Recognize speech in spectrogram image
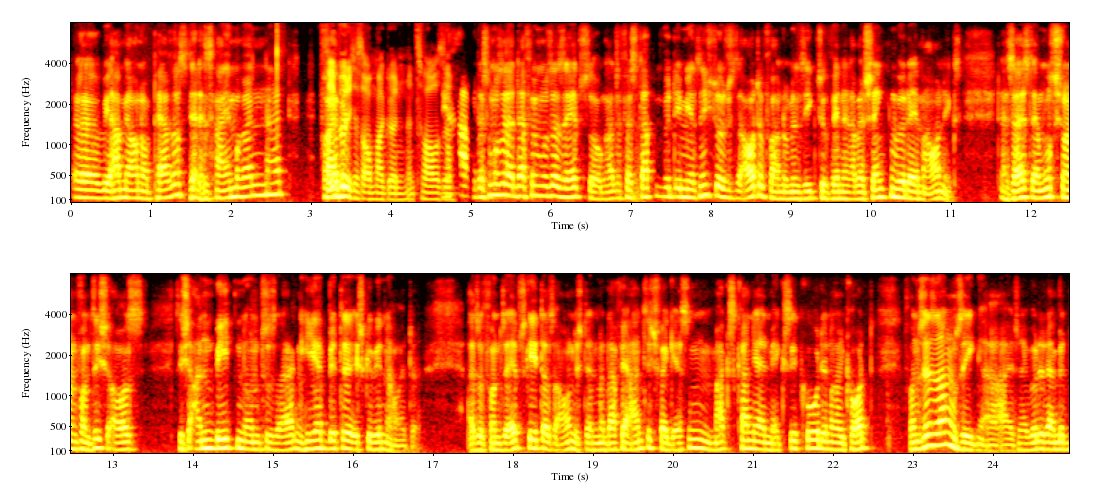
Äh, wir haben ja auch noch Perez, der das Heimrennen hat. Dem würde ich das auch mal gönnen, zu Hause. Ja, aber das muss er, dafür muss er selbst sorgen. Also Verstappen wird ihm jetzt nicht durch das Auto fahren, um den Sieg zu finden, aber schenken würde er ihm auch nichts. Das heißt, er muss schon von sich aus sich anbieten und zu sagen, hier bitte, ich gewinne heute. Also von selbst geht das auch nicht, denn man darf ja einzig vergessen, Max kann ja in Mexiko den Rekord von Saisonsiegen erreichen. Er würde damit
